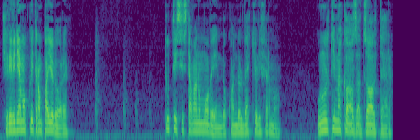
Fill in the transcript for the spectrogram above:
Ci rivediamo qui tra un paio d'ore. Tutti si stavano muovendo quando il vecchio li fermò. Un'ultima cosa, Zolter.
